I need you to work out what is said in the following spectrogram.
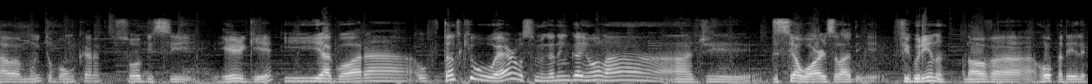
tava muito bom, cara, soube se reerguer e agora o tanto que o Arrow, se não me engano, ganhou lá a de DC Awards lá de figurino, a nova roupa dele.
